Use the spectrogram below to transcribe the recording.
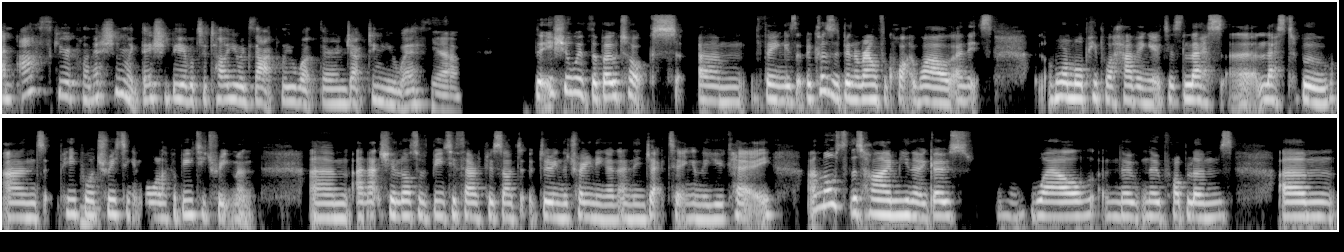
and ask your clinician like they should be able to tell you exactly what they're injecting you with yeah the issue with the Botox um, thing is that because it's been around for quite a while and it's more and more people are having it, it's less uh, less taboo and people mm. are treating it more like a beauty treatment. Um, and actually a lot of beauty therapists are doing the training and, and injecting in the UK. And most of the time, you know, it goes well, no no problems. Um,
